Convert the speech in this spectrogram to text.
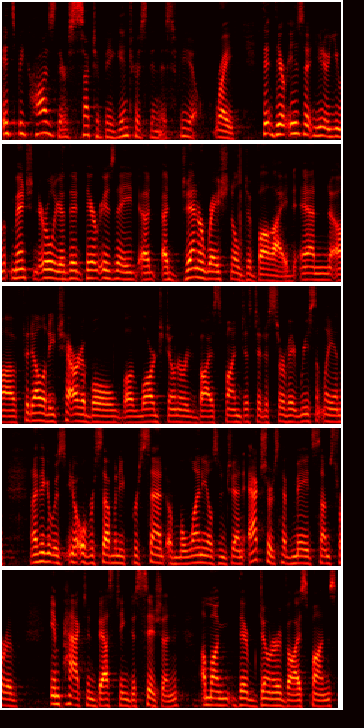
it's because there's such a big interest in this field. Right. There is a you know you mentioned earlier that there is a, a, a generational divide. And uh, Fidelity Charitable, a large donor advised fund, just did a survey recently, and, and I think it was you know over 70% of millennials and Gen Xers have made some sort of impact investing decision among their donor advised funds,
